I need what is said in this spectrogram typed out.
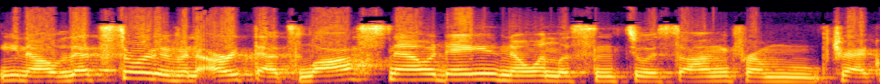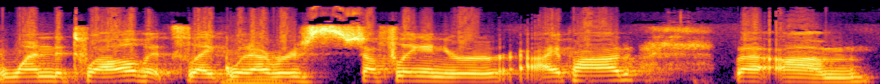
you know that's sort of an art that's lost nowadays no one listens to a song from track 1 to 12 it's like whatever's shuffling in your ipod but um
